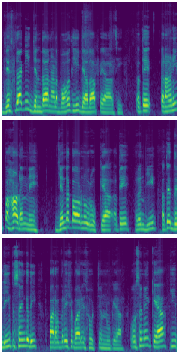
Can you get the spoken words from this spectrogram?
ਜਿਸ ਦਾ ਕਿ ਜਿੰਦਾ ਨਾਲ ਬਹੁਤ ਹੀ ਜ਼ਿਆਦਾ ਪਿਆਰ ਸੀ ਅਤੇ ਰਾਣੀ ਪਹਾੜਨ ਨੇ ਜਿੰਦ ਕੌਰ ਨੂੰ ਰੋਕਿਆ ਅਤੇ ਰਣਜੀਤ ਅਤੇ ਦਲੀਪ ਸਿੰਘ ਦੀ ਪਰਵਰਿਸ਼ ਬਾਰੇ ਸੋਚਣ ਨੂੰ ਕਿਹਾ। ਉਸਨੇ ਕਿਹਾ ਕਿ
